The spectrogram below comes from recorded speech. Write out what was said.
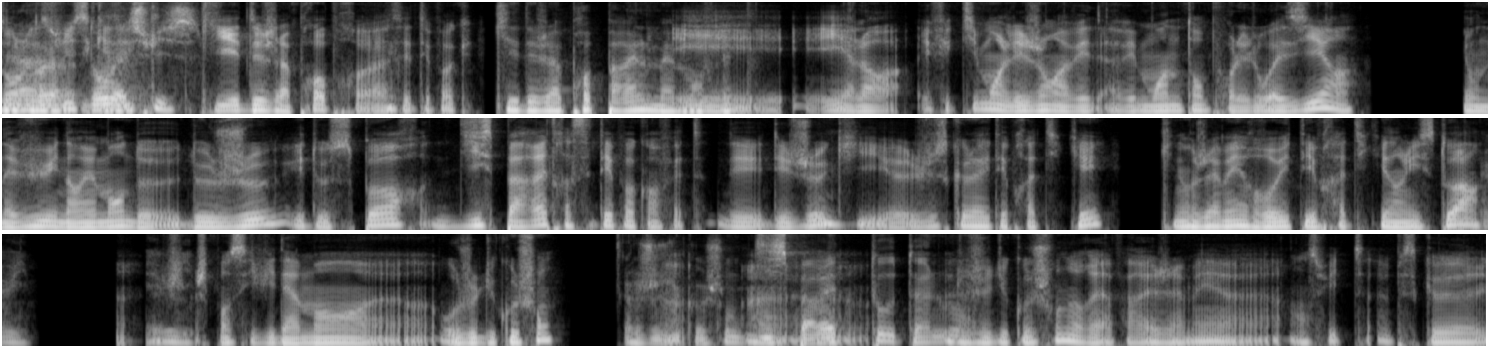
Dans la Suisse dans qui, la est- Suisse. qui est déjà propre à cette époque. qui est déjà propre par elle-même en fait. Et, et alors, effectivement, les gens avaient, avaient moins de temps pour les loisirs. Et on a vu énormément de, de jeux et de sports disparaître à cette époque, en fait. Des, des jeux qui, euh, jusque-là, étaient pratiqués, qui n'ont jamais re-été pratiqués dans l'histoire. Oui. Euh, je, oui. je pense évidemment euh, au jeu du cochon. Le jeu du cochon disparaît totalement. Le jeu du cochon ne réapparaît jamais ensuite, parce que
